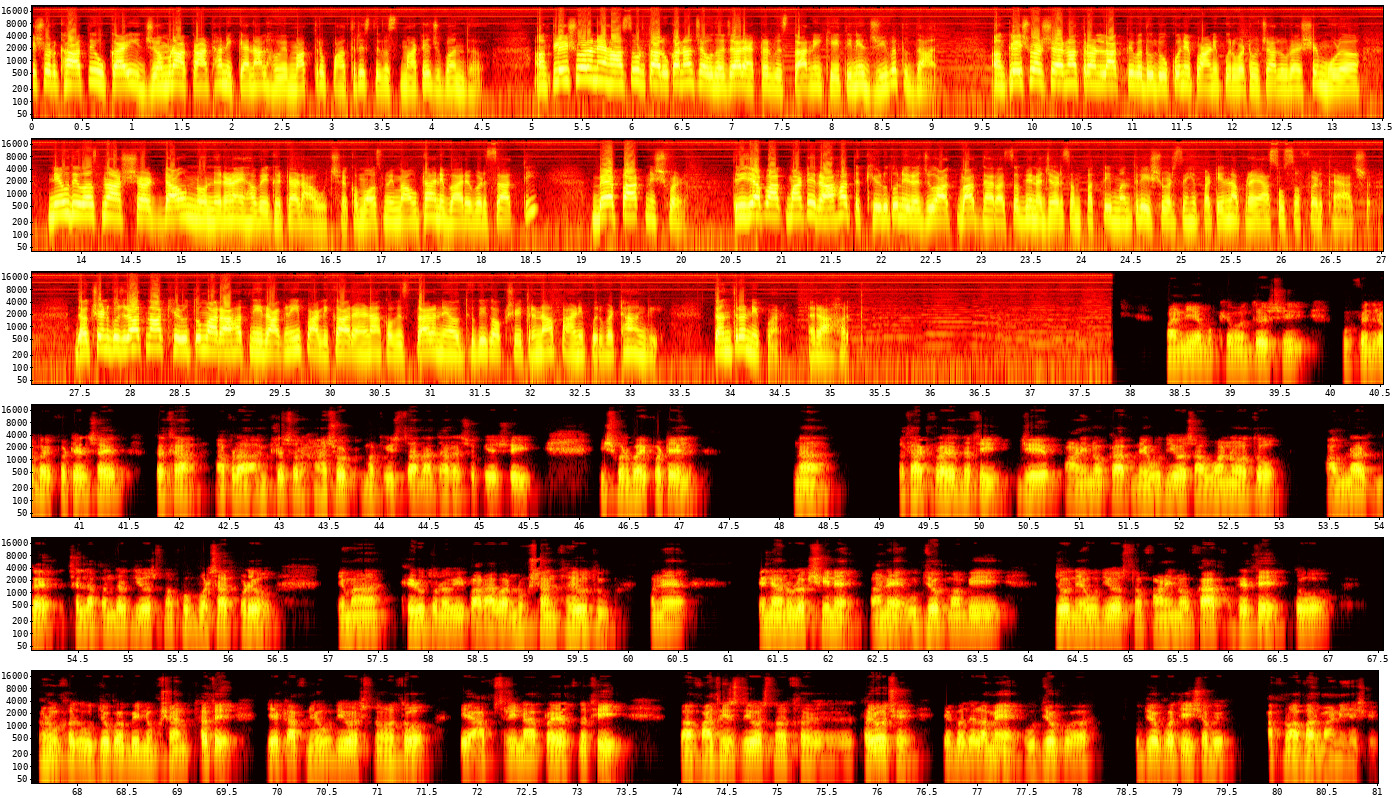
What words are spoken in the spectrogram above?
અંકલેશ્વર ખાતે ઉકાઈ જમણા કાંઠાની કેનાલ હવે માત્ર પાંત્રીસ દિવસ માટે જ બંધ. અંકલેશ્વર અને હાંસોડ તાલુકાના ચૌદ હજાર હેક્ટર વિસ્તારની ખેતીને જીવત દાન. અંકલેશ્વર શહેરના ત્રણ લાખથી વધુ લોકોને પાણી પુરવઠો ચાલુ રહેશે. મૂળ નેવ દિવસના શટડાઉનનો નિર્ણય હવે ઘટાડાયો છે. કમોસમી માવઠા અને ભારે વરસાદથી બે પાક નિષ્ફળ. ત્રીજા પાક માટે રાહત ખેડૂતોની રજૂઆત બાદ ધારાસભ્ય અને જળ સંપત્તિ મંત્રી ઈશ્વરસિંહ પટેલના પ્રયાસો સફળ થયા છે. દક્ષિણ ગુજરાતના ખેડૂતોમાં રાહતની લાગણી, પાલિકા, રહેણાંક વિસ્તાર અને ઔદ્યોગિક ક્ષેત્રના પાણી પુરવઠા અંગે તંત્રને પણ રાહત. માનનીય મુખ્યમંત્રી શ્રી ભૂપેન્દ્રભાઈ પટેલ સાહેબ તથા આપણા અંકલેશ્વર હાંસોટ મત વિસ્તારના ધારાસભ્ય શ્રી ઈશ્વરભાઈ પટેલના અથાગ પ્રયત્નથી જે પાણીનો કાપ નેવું દિવસ આવવાનો હતો, આવનાર છેલ્લા પંદર દિવસમાં ખૂબ વરસાદ પડ્યો. એમાં ખેડૂતોને બી પારાવાર નુકસાન થયું હતું. અને એને અનુલક્ષીને અને ઉદ્યોગમાં બી જો નેવું દિવસનો પાણીનો કાપ રહેતે તો ઘણું ખરું ઉદ્યોગમાં બી નુકસાન થતે. જે કાપ નેવું દિવસનો હતો એ આપશ્રીના પ્રયત્નથી પાંત્રીસ દિવસનો થયો છે. એ બદલ અમે ઉદ્યોગ ઉદ્યોગપતિ હિસાબે આપનો આભાર માનીએ છીએ.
